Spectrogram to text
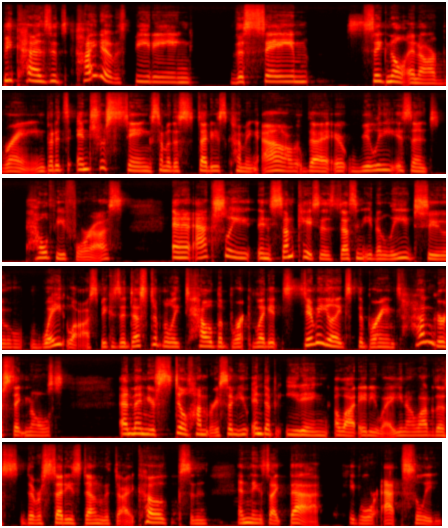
Because it's kind of feeding the same signal in our brain, but it's interesting some of the studies coming out that it really isn't healthy for us. And it actually, in some cases, doesn't even lead to weight loss because it doesn't really tell the brain, like it stimulates the brain's hunger signals. And then you're still hungry. So you end up eating a lot anyway. You know, a lot of this, there were studies done with Diet Cokes and, and things like that. People were actually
